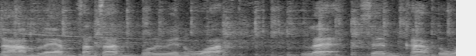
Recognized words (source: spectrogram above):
หนามแหลมสั้นๆ บริเวณหัว และเส้นข้างตัว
